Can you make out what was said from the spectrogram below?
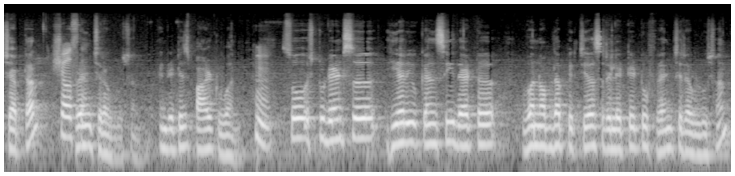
chapter French revolution and it is part 1. Hmm. So students uh, here you can see that uh, one of the pictures related to French Revolution.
